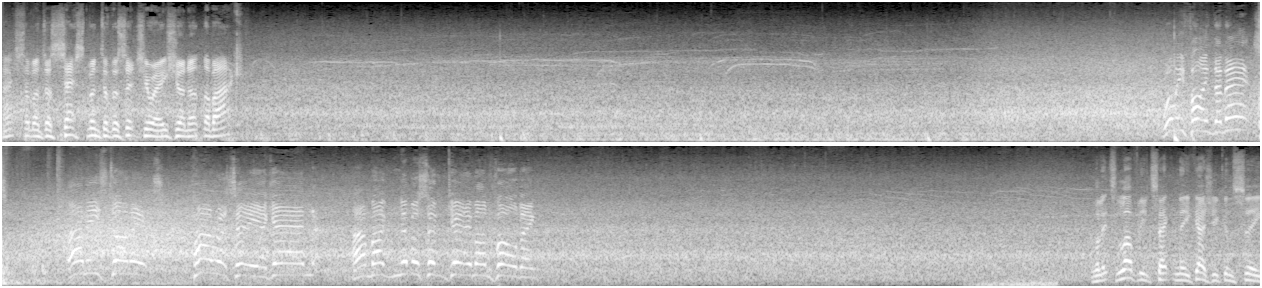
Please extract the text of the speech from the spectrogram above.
Excellent assessment of the situation at the back. The net? And he's done it! Parity again! A magnificent game unfolding. Well, it's lovely technique, as you can see.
